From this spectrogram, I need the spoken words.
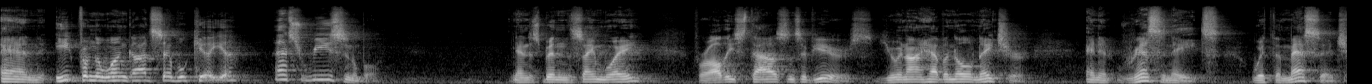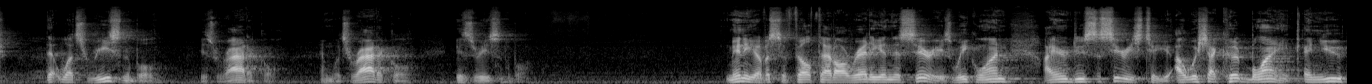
And eat from the one God said will kill you? That's reasonable. And it's been the same way for all these thousands of years. You and I have an old nature, and it resonates with the message that what's reasonable is radical, and what's radical is reasonable. Many of us have felt that already in this series. Week one, I introduced the series to you. I wish I could blank. And you,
